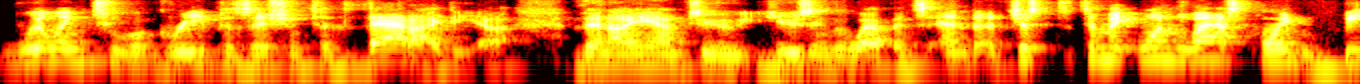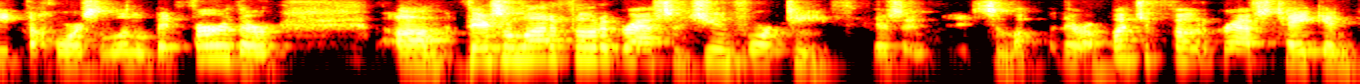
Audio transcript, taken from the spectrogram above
willing to agree position to that idea than I am to using the weapons. And uh, just to make one last point and beat the horse a little bit further, um, there's a lot of photographs of June 14th. There's a, some there are a bunch of photographs taken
